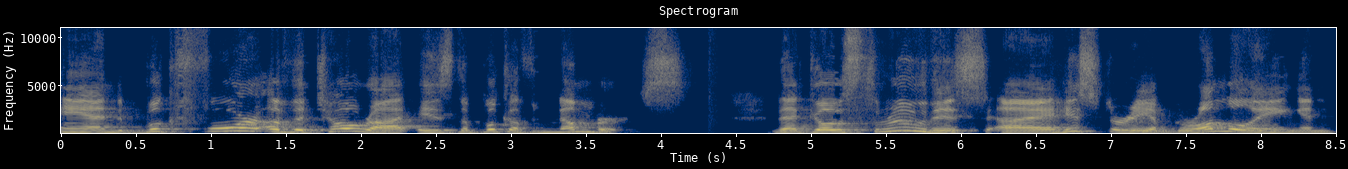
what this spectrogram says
And book four of the Torah is the book of Numbers that goes through this uh, history of grumbling and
